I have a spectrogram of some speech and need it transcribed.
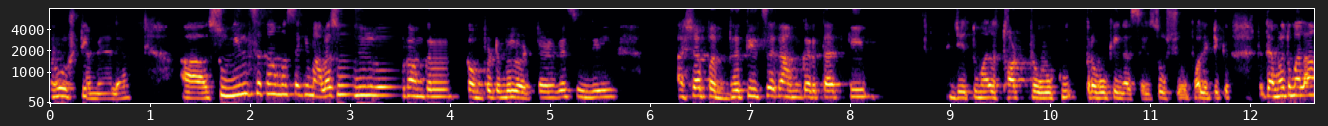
गोष्टी मिळाल्या. सुनीलचं काम असं की मला सुनील काम करून कम्फर्टेबल वाटतं. कारण सुनील अशा पद्धतीचं काम करतात की जे तुम्हाला थॉट प्रोवोकिंग प्रोवोकिंग असेल सोशिओ पॉलिटिकल तर त्यामुळे तुम्हाला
